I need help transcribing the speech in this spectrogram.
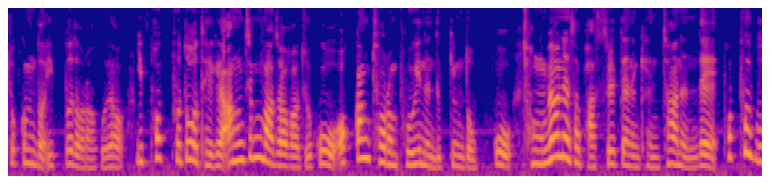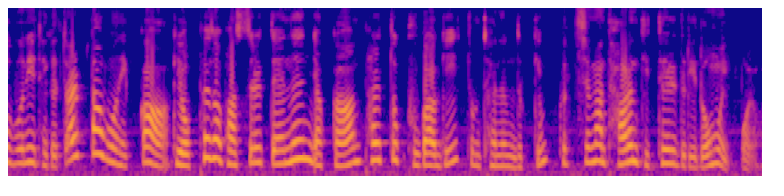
조금 더 이쁘더라고요. 이 퍼프도 되게 앙증맞아가지고 억강처럼 보이는 느낌도 없고 정면에서 봤을 때는 괜찮은데 퍼프 부분이 되게 짧다 보니까 옆에서 봤을 때는 약간 팔뚝 부각이 좀 되는 느낌? 그렇지만 다른 디테일들이 너무 이뻐요.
